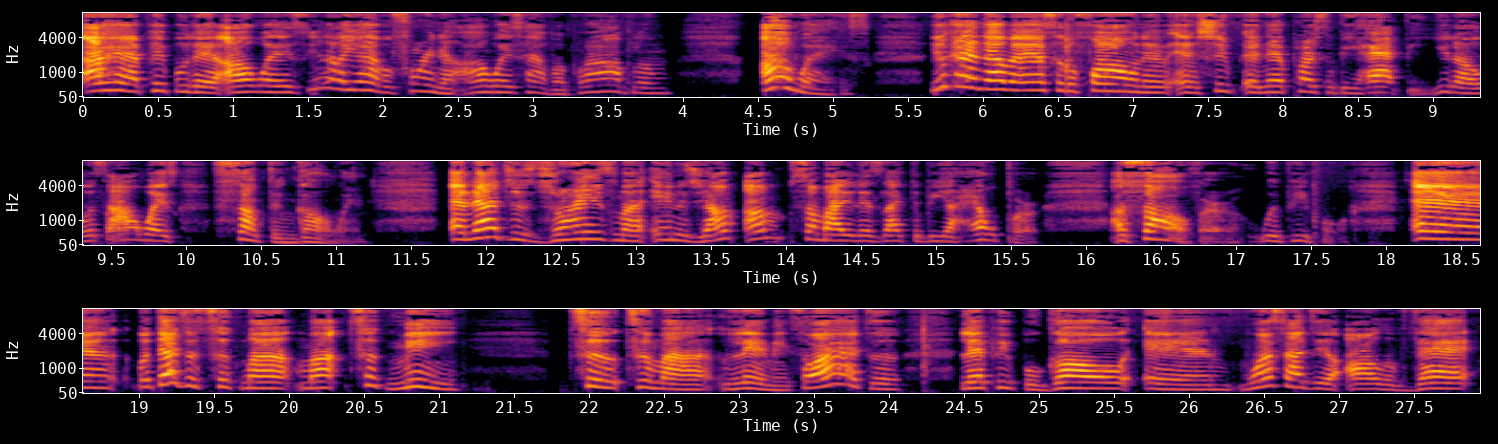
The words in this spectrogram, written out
I had people that always, you know, you have a friend that always have a problem. Always. You can't never answer the phone and, and, she, and that person be happy. You know, it's always something going. And that just drains my energy. I'm, I'm somebody that's like to be a helper, a solver with people. And, but that just took my, my, took me to, to my limit. So I had to let people go. And once I did all of that,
